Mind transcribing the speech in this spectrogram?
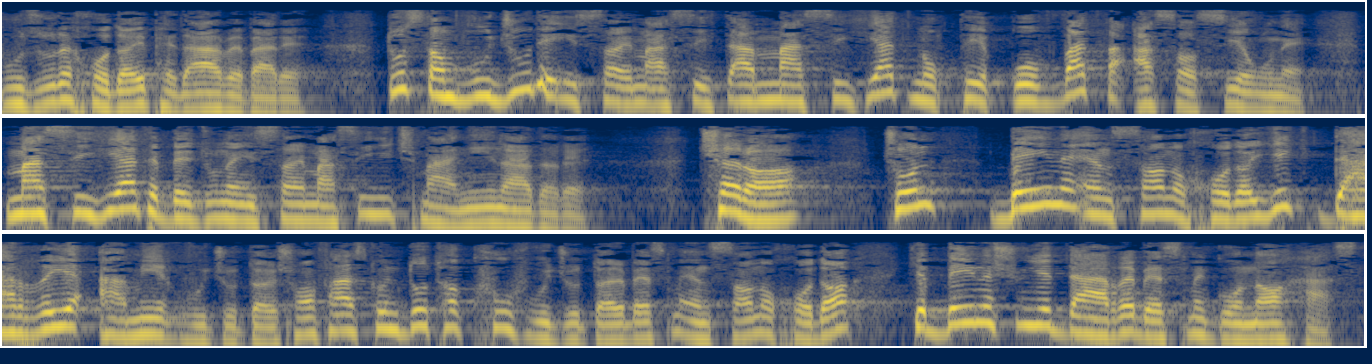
حضور خدای پدر ببره. دوستان وجود عیسی مسیح در مسیحیت نقطه قوت و اساسی اونه. مسیحیت بدون عیسی مسیح هیچ معنی نداره. چرا؟ چون بین انسان و خدا یک دره عمیق وجود داره. شما فرض کنید دو تا کوه وجود داره به اسم انسان و خدا که بینشون یه دره به اسم گناه هست.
